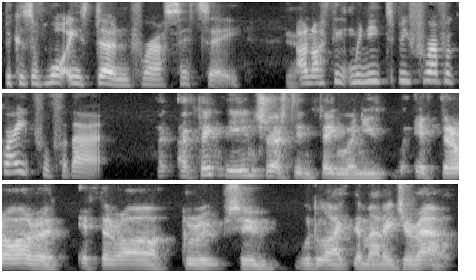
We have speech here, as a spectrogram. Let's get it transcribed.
because of what he's done for our city. Yeah. And I think we need to be forever grateful for that. I- think the interesting thing when you, if there are a, if there are groups who would like the manager out,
